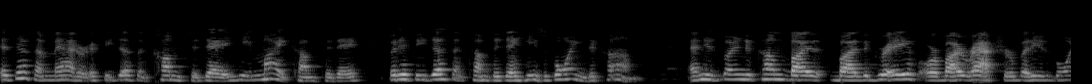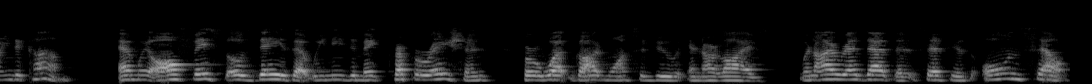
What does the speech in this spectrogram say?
it doesn't matter if he doesn't come today. He might come today, but if he doesn't come today, he's going to come and he's going to come by, by the grave or by rapture, but he's going to come. And we all face those days that we need to make preparation for what God wants to do in our lives. When I read that, that it says his own self,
